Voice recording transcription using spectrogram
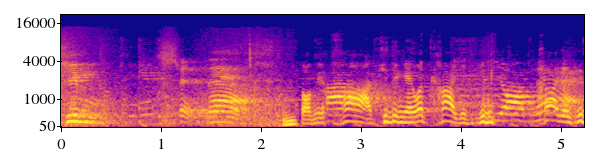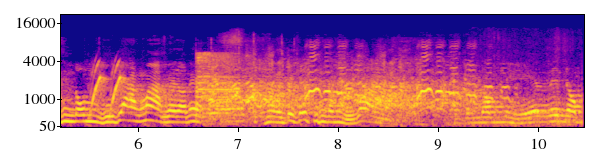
พิมพ์เสร็จแน่ ตอนนี้ข้าคิดยังไงว่าข้าอยากกินยอมแน่ ข้าอยากกินนมหมูย่างมากเลยตอนนี้ทำไมจะได้กินนมหมูย่างอะมั นเป็นนมหมีไม่นม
